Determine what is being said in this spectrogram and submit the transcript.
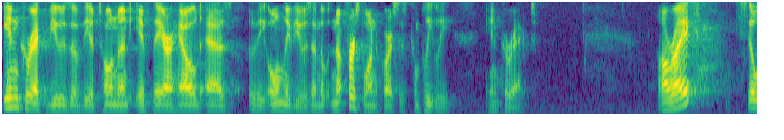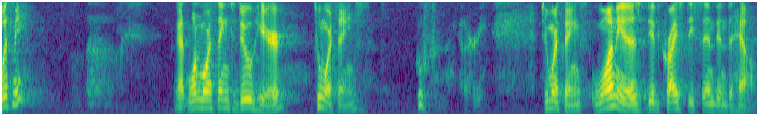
incorrect views of the atonement if they are held as the only views. And the first one, of course, is completely incorrect. All right? Still with me? We got one more thing to do here. Two more things. Oof, gotta hurry. Two more things. One is, did Christ descend into hell?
